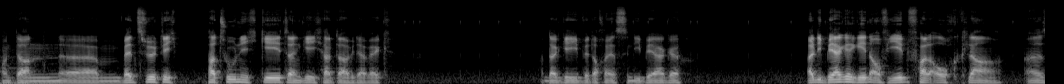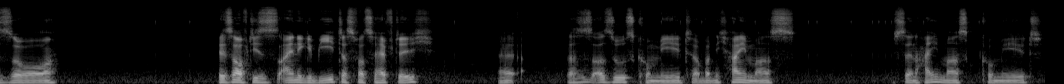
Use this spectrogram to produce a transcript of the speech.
Und dann, ähm, wenn es wirklich partout nicht geht, dann gehe ich halt da wieder weg. Und dann gehen wir doch erst in die Berge. Weil die Berge gehen auf jeden Fall auch klar. Also, bis auf dieses eine Gebiet, das war zu heftig. Äh, das ist Azus Komet, aber nicht Heimas. Ist denn Heimas Komet?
